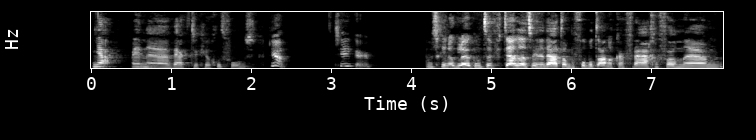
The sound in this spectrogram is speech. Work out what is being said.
ja. en eh, werkt natuurlijk heel goed voor ons. Zeker. Misschien ook leuk om te vertellen dat we inderdaad dan bijvoorbeeld aan elkaar vragen van... ehm,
